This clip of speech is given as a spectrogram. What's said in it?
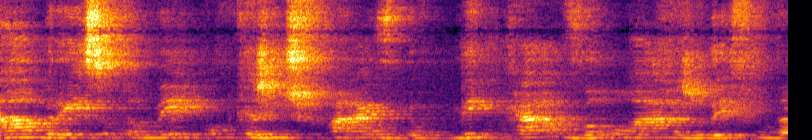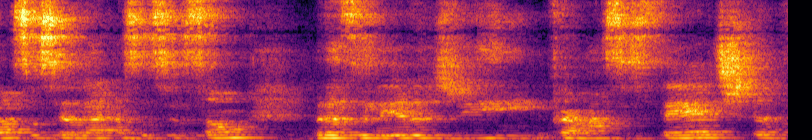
abra isso também, como que a gente faz? Vem cá, vamos lá, ajudei a fundar a, sociedade, a Associação Brasileira de Farmácia Estética,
